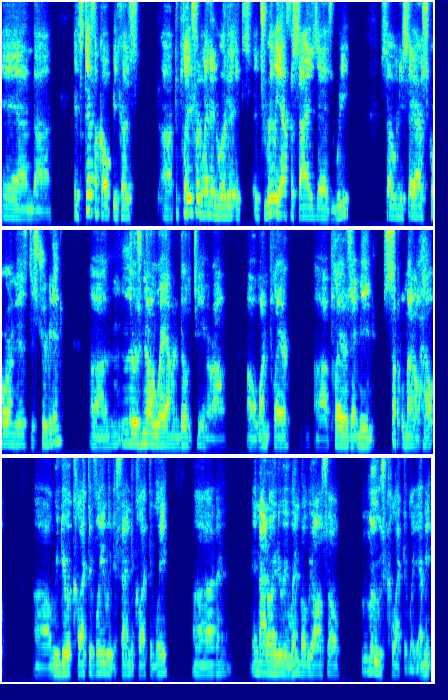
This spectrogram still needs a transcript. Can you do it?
And uh, it's difficult because uh, to play for Lindenwood, it's it's really emphasized as we. So when you say our scoring is distributed, uh, there's no way I'm going to build a team around uh, one player. Uh, players that need supplemental help. Uh, we do it collectively. We defend collectively, and not only do we win, but we also lose collectively. I mean,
